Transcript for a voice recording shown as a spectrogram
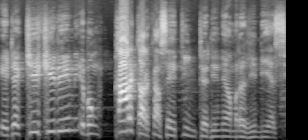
এটা কি কি ঋণ এবং কার কার কাছে এই তিনটে ঋণে আমরা ঋণী আছি?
